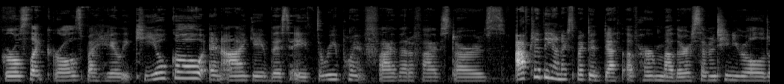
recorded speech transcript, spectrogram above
Girls Like Girls by Hayley Kiyoko and I gave this a 3.5 out of 5 stars. After the unexpected death of her mother, 17 year old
